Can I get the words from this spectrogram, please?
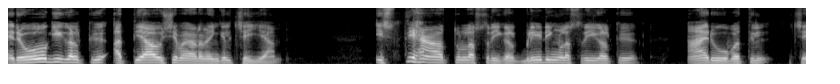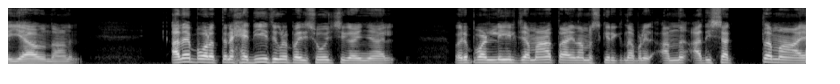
രോഗികൾക്ക് അത്യാവശ്യമാണെങ്കിൽ ചെയ്യാം. ഇസ്തിഹാത്തുള്ള സ്ത്രീകൾ ബ്ലീഡിംഗ് ഉള്ള സ്ത്രീകൾക്ക് ആ രൂപത്തിൽ ചെയ്യാവുന്നതാണ്. അതേപോലെ തന്നെ ഹദീസുകൾ പരിശോധിച്ച് കഴിഞ്ഞാൽ ഒരു പള്ളിയിൽ ജമാഅത്തായി നമസ്കരിക്കുന്ന പള്ളിയിൽ അന്ന് അതിശക്തമായ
